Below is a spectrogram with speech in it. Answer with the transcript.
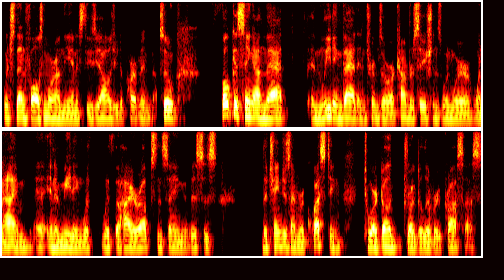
which then falls more on the anesthesiology department. So focusing on that and leading that in terms of our conversations when we're when I'm in a meeting with with the higher ups and saying this is the changes I'm requesting to our drug drug delivery process.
